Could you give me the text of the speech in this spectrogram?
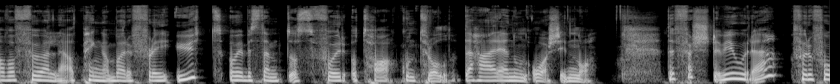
av å føle at pengene bare fløy ut, og vi bestemte oss for å ta kontroll. Dette er noen år siden nå. Det første vi gjorde for å få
